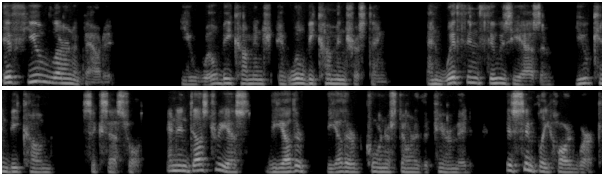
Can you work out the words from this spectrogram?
If you learn about it, you will become it will become interesting, and with enthusiasm, you can become successful. And industrious, the other the other cornerstone of the pyramid, is simply hard work.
